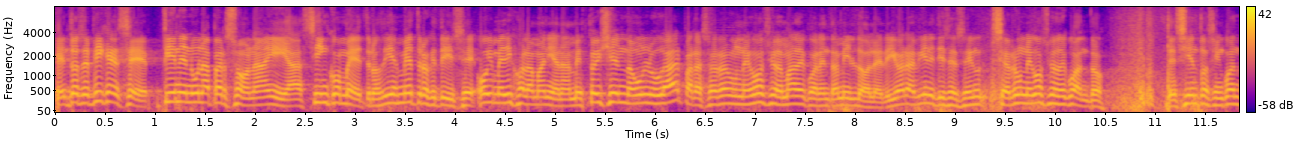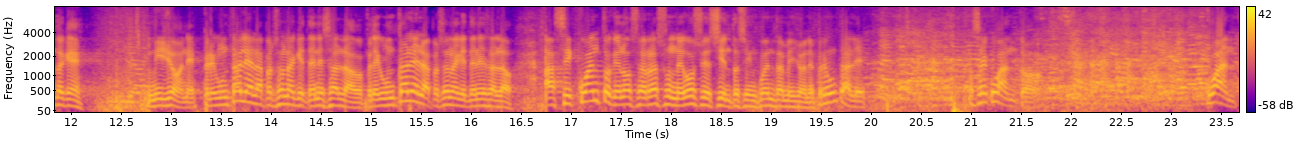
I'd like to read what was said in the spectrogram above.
Entonces, fíjense, tienen una persona ahí a 5 metros, 10 metros que te dice, hoy me dijo a la mañana, me estoy yendo a un lugar para cerrar un negocio de más de 40 mil dólares. Y ahora viene y te dice, cerré un negocio de cuánto? De 150 qué? Millones. Preguntale a la persona que tenés al lado, preguntale a la persona que tenés al lado, ¿hace cuánto que no cerrás un negocio de 150 millones? Pregúntale. ¿Hace cuánto? ¿Cuánto?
